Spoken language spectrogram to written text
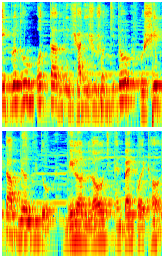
এই প্রথম অত্যাধুনিক স্বাদে সুসজ্জিত ও শীত তাপ নিয়ন্ত্রিত মিলন লজ অ্যান্ড ব্যাংকোয়েট হল।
